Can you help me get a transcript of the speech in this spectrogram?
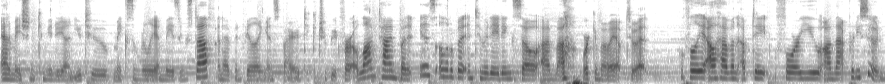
animation community on YouTube makes some really amazing stuff and I've been feeling inspired to contribute for a long time, but it is a little bit intimidating, so I'm uh, working my way up to it. Hopefully I'll have an update for you on that pretty soon.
